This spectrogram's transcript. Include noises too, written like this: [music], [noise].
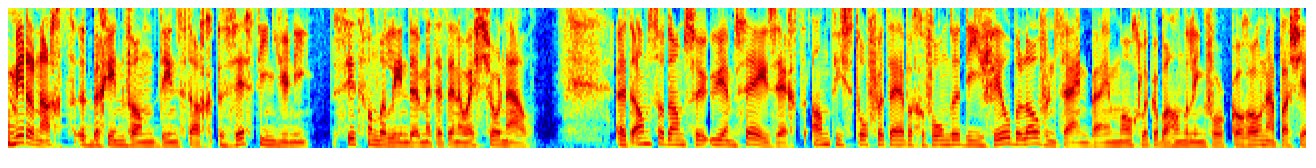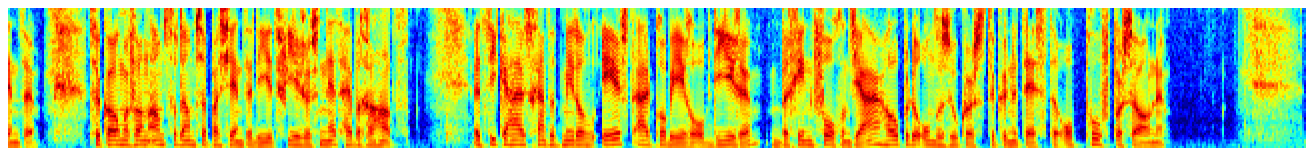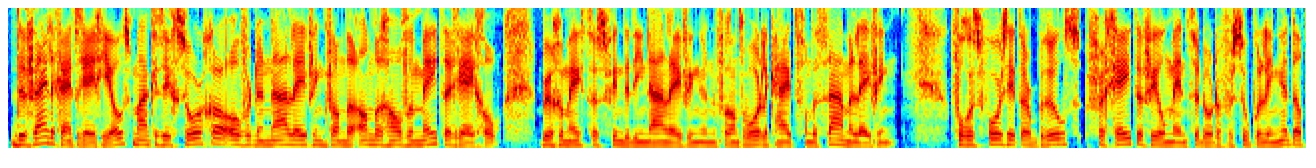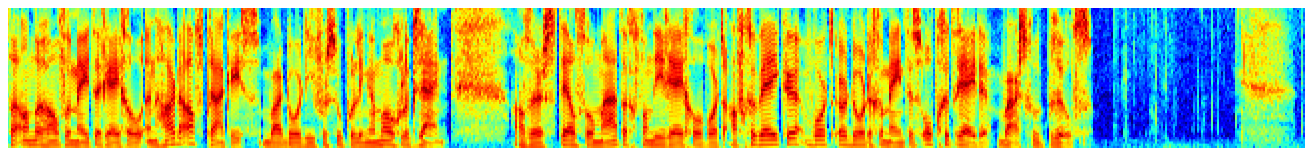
Middernacht, het begin van dinsdag 16 juni. Zit van der Linde met het NOS-journaal. Het Amsterdamse UMC zegt antistoffen te hebben gevonden die veelbelovend zijn bij een mogelijke behandeling voor coronapatiënten. Ze komen van Amsterdamse patiënten die het virus net hebben gehad. Het ziekenhuis gaat het middel eerst uitproberen op dieren. Begin volgend jaar hopen de onderzoekers te kunnen testen op proefpersonen. De veiligheidsregio's maken zich zorgen over de naleving van de anderhalve meter regel. Burgemeesters vinden die naleving een verantwoordelijkheid van de samenleving. Volgens voorzitter Bruls vergeten veel mensen door de versoepelingen dat de anderhalve meter regel een harde afspraak is, waardoor die versoepelingen mogelijk zijn. Als er stelselmatig van die regel wordt afgeweken, wordt er door de gemeentes opgetreden, waarschuwt Bruls.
